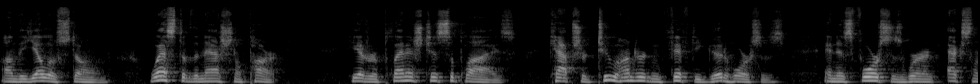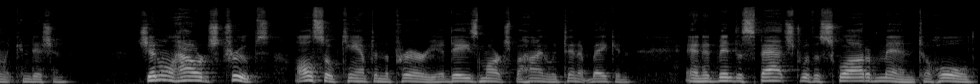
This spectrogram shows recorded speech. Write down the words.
on the Yellowstone, west of the national park. He had replenished his supplies, captured 250 good horses, and his forces were in excellent condition. General Howard's troops also camped in the prairie a day's march behind Lieutenant Bacon and had been dispatched with a squad of men to hold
